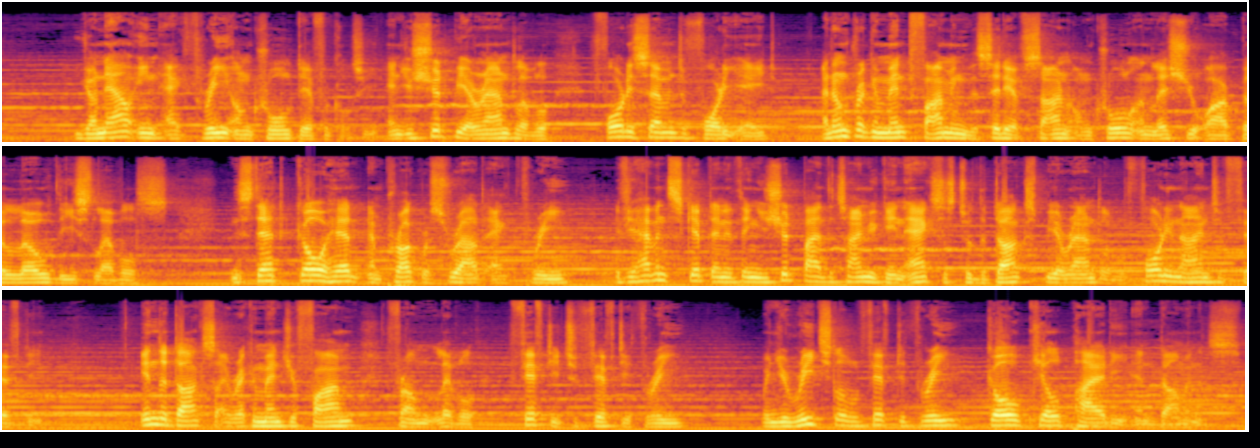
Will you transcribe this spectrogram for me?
You're now in Act 3 on Cruel difficulty, and you should be around level 47 to 48. I don't recommend farming the City of Sarn on Cruel unless you are below these levels. Instead, go ahead and progress throughout Act 3. If you haven't skipped anything, you should by the time you gain access to the docks be around level 49 to 50. In the docks, I recommend you farm from level 50 to 53. When you reach level 53, go kill Piety and Dominus.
